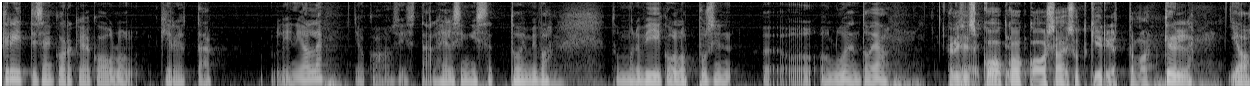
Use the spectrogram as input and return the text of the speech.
kriittisen korkeakoulun kirjoittaa linjalle, joka on siis täällä Helsingissä toimiva Mm. tuommoinen viikonloppuisin luentoja. Eli siis KKK sai sut kirjoittamaan. Kyllä, joo.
